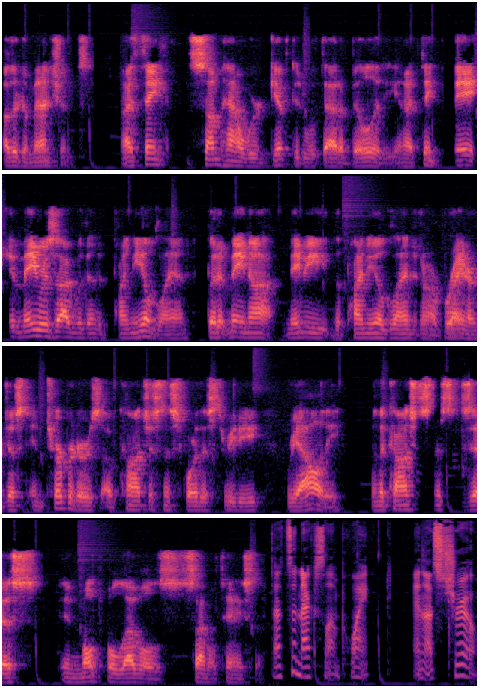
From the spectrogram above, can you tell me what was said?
other dimensions. I think somehow we're gifted with that ability, and I think it may reside within the pineal gland, but it may not. Maybe the pineal gland in our brain are just interpreters of consciousness for this 3D reality, and the consciousness exists in multiple levels simultaneously. That's an excellent point. And that's true.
